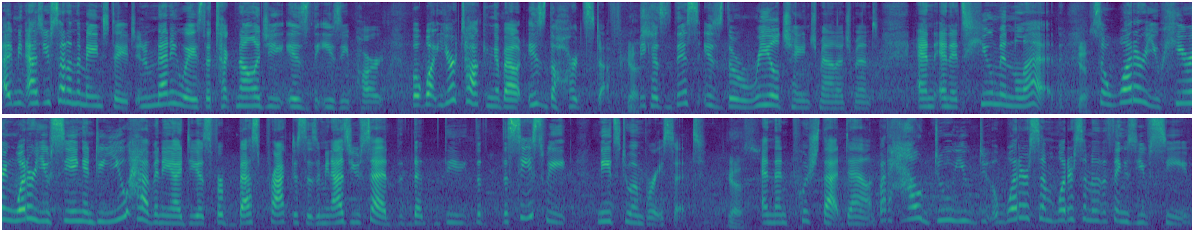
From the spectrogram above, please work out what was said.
I mean, as you said on the main stage, in many ways the technology is the easy part, but what you're talking about is the hard stuff. Yes. Because this is the real change management, and, and it's human-led. Yes. So what are you hearing, what are you seeing, and do you have any ideas for best practices? I mean, as you said, the, the, the, the C-suite needs to embrace it. Yes. And then push that down. But how do you do, what are some, what are some of the things you've seen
